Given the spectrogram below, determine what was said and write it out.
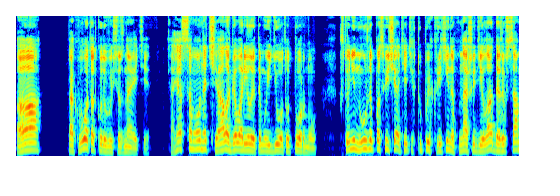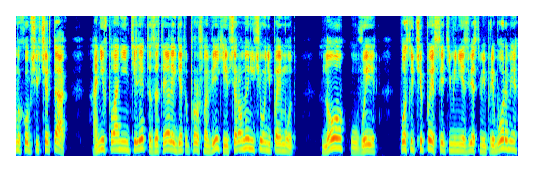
А, так вот откуда вы все знаете. А я с самого начала говорил этому идиоту Торну, что не нужно посвящать этих тупых кретинов в наши дела даже в самых общих чертах. Они в плане интеллекта застряли где-то в прошлом веке и все равно ничего не поймут. Но, увы, после ЧП с этими неизвестными приборами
